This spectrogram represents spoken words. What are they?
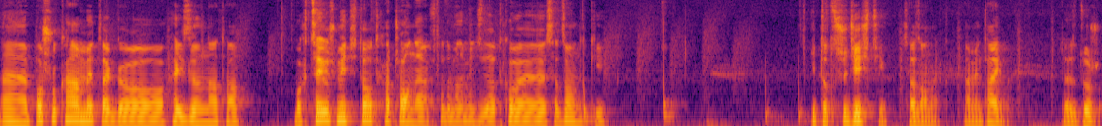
E, poszukamy tego hazelnuta, bo chcę już mieć to odhaczone, wtedy będę mieć dodatkowe sadzonki. I to 30 sadzonek, pamiętajmy. To jest dużo.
